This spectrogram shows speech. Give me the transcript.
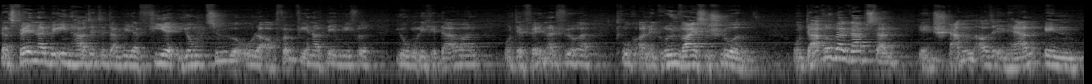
Das Fähnlein beinhaltete dann wieder vier Jungzüge oder auch fünf, je nachdem, wie viele Jugendliche da waren. Und der Fähnleinführer trug eine grün-weiße Schnur. Und darüber gab es dann den Stamm, also in, Herrn, in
